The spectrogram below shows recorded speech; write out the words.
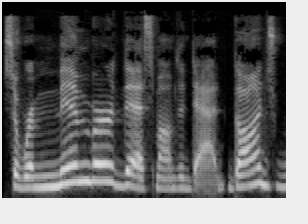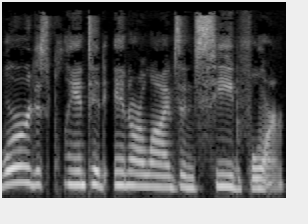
So remember this, moms and dad. God's word is planted in our lives in seed form.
